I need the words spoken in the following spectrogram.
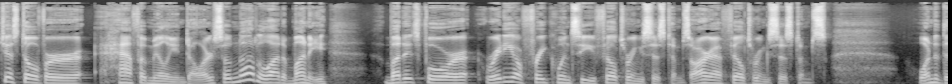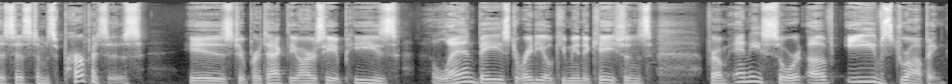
just over half a million dollars, so not a lot of money, but it's for radio frequency filtering systems, RF filtering systems. One of the system's purposes is to protect the RCMP's land based radio communications from any sort of eavesdropping.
